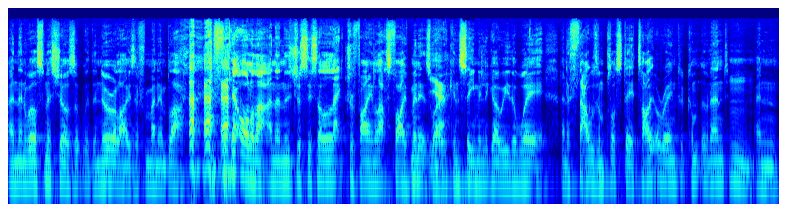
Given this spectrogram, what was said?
And then Will Smith shows up with the neuralizer from Men in Black. you forget all of that, and then there's just this electrifying last five minutes where Yeah. it can seemingly go either way, and a thousand plus day title reign could come to an end. Hmm. And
